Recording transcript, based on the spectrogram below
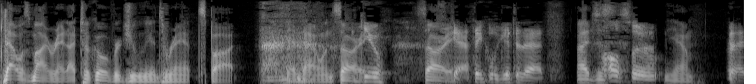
That was my rant. I took over Julian's rant spot and that one. Sorry. Thank you. Sorry. Yeah, I think we'll get to that. I just Also, yeah. Go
